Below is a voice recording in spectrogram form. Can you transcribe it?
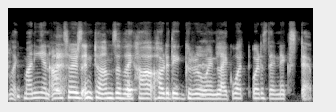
like money and answers in terms of like how, how do they grow and like what what is their next step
